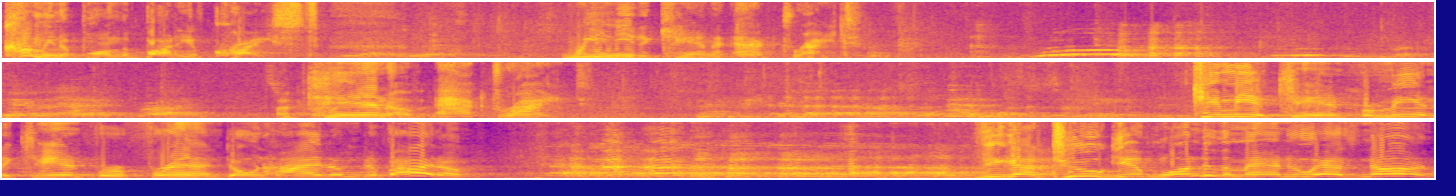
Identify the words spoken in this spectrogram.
coming upon the body of Christ. We need a can of act right. A can of act right. A can of Act Right. Almost two cans. Give me a can for me and a can for a friend. Don't hide them, divide them. If you got two, give one to the man who has none.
